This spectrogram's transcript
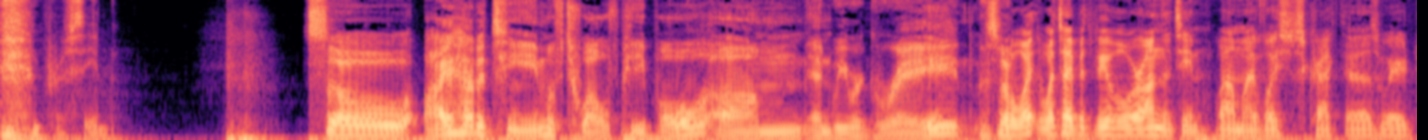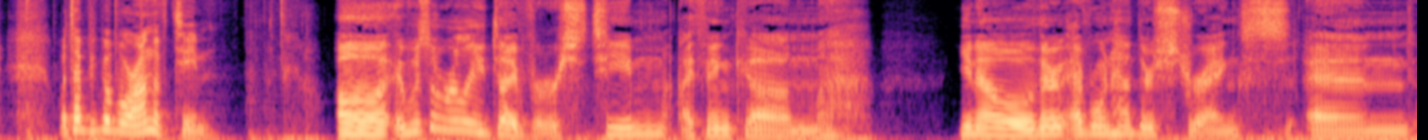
proceed. So I had a team of twelve people, um, and we were great. So What what type of people were on the team? Wow, my voice just cracked. There. That was weird. What type of people were on the team? Uh, it was a really diverse team. I think, um, you know, there everyone had their strengths and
